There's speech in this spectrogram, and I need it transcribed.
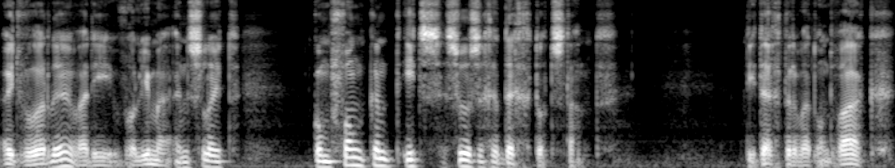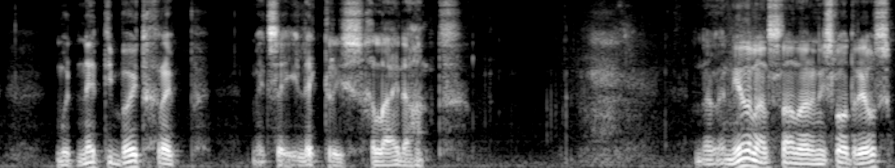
Uit woorde wat die volume insluit, kom vonkend iets soos 'n gedig tot stand. Die digter wat ontwaak, moet net die buit gryp met sy elektries geleide hand. Nou in Nederland staan daar in die slotreëls:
